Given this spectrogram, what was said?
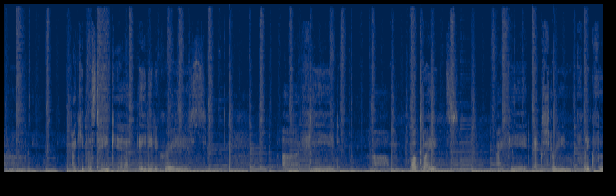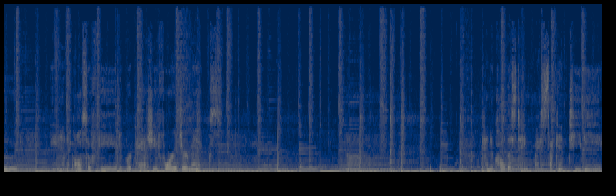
Um, I keep this tank at 80 degrees. I feed um, bug bites. I feed extreme flake food I also feed Repashy forager mix. Um, kind of call this tank my second TV.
